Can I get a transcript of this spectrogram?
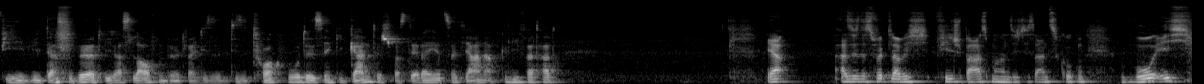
wie, wie das wird, wie das laufen wird, weil diese, diese Torquote ist ja gigantisch, was der da jetzt seit Jahren abgeliefert hat. Ja, also das wird, glaube ich, viel Spaß machen, sich das anzugucken. Wo ich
